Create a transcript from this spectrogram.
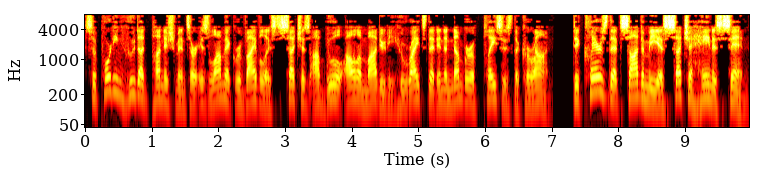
Supporting hudud punishments are Islamic revivalists such as Abul Ala Maududi who writes that in a number of places the Quran declares that sodomy is such a heinous sin,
